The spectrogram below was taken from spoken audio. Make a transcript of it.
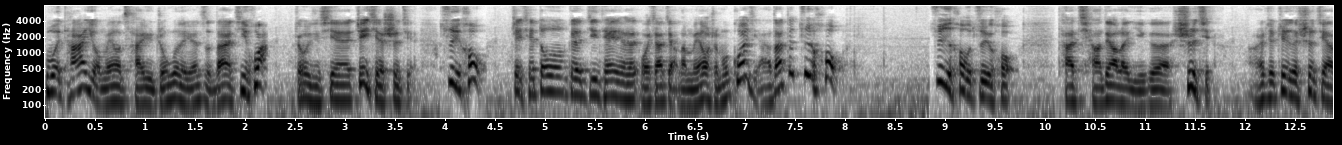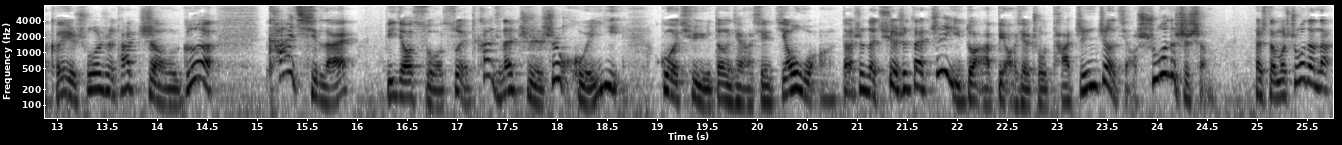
问她有没有参与中国的原子弹计划，就一些这些事情。最后这些都跟今天我想讲的没有什么关系啊。但在最后，最后，最后。他强调了一个事情，而且这个事情啊，可以说是他整个看起来比较琐碎，看起来只是回忆过去与邓稼先交往，但是呢，确实在这一段啊，表现出他真正想说的是什么。他是怎么说的呢？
